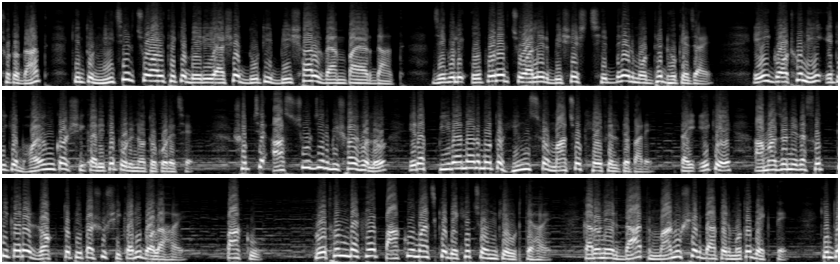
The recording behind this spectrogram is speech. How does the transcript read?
ছোট দাঁত, কিন্তু নিচের চোয়াল থেকে বেরিয়ে আসে দুটি বিশাল ভ্যাম্পায়ার দাঁত, যেগুলি উপরের চোয়ালের বিশেষ ছিদ্রের মধ্যে ঢুকে যায়। এই গঠনই এটিকে ভয়ঙ্কর শিকারিতে পরিণত করেছে। সবচেয়ে আশ্চর্যের বিষয় হলো, এরা পিরানার মতো হিংস্র মাছও খেয়ে ফেলতে পারে। তাই একে আমাজনেরা সত্যিকারের রক্তপিপাসু শিকারী বলা হয়, পাকু। প্রথম দেখায় পাকু মাছকে দেখে চমকে উঠতে হয়, কারণ এর দাঁত মানুষের দাঁতের মতো দেখতে। কিন্তু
